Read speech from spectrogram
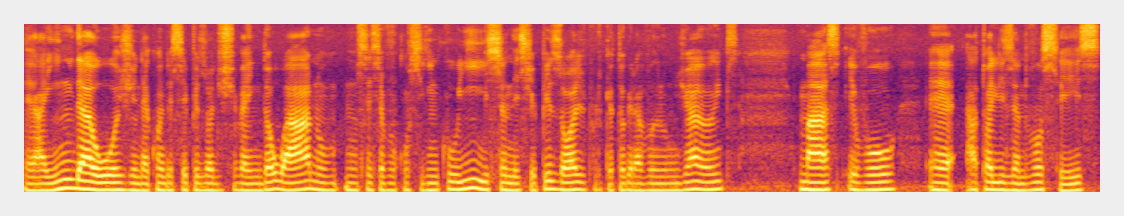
é, ainda hoje, né, quando esse episódio estiver indo ao ar. Não, não sei se eu vou conseguir incluir isso nesse episódio, porque eu estou gravando um dia antes, mas eu vou é, atualizando vocês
